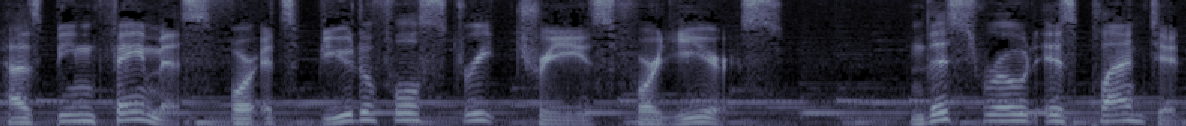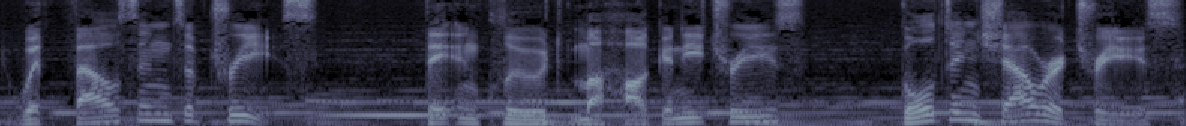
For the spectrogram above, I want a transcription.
has been famous for its beautiful street trees for years. This road is planted with thousands of trees. They include mahogany trees, golden shower trees,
